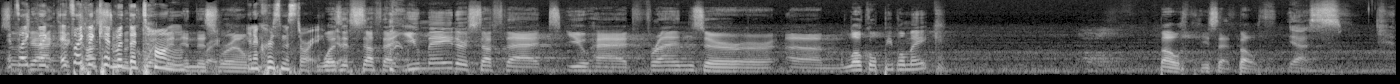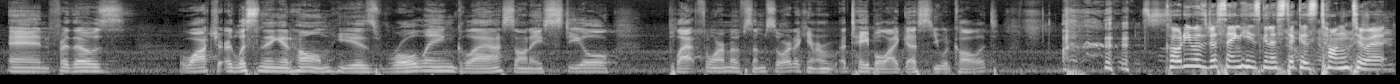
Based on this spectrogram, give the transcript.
So, It's like the- Jack, it's like the kid with the tongue. in this Right. room. in a Christmas story. Was it stuff that you made or stuff that you had friends or um, local people make? Both. He said both. Yes. And for those watch or listening at home, he is rolling glass on a steel platform of some sort. I can't remember a table, I guess you would call it. Cody was just saying he's going to stick his we have a tongue to it.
